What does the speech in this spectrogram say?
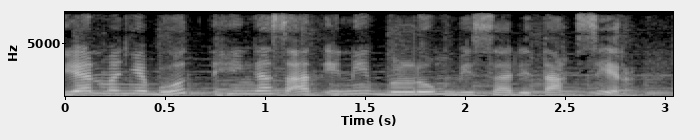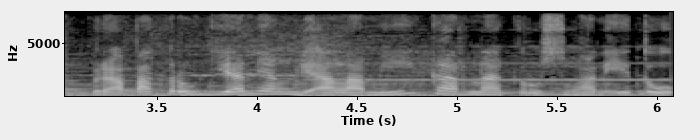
Dian menyebut hingga saat ini belum bisa ditaksir berapa kerugian yang dialami karena kerusuhan itu.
